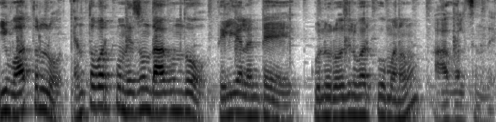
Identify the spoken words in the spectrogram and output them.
ఈ వార్తల్లో ఎంతవరకు నిజం దాగుందో తెలియాలంటే కొన్ని రోజుల వరకు మనం ఆగాల్సిందే.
